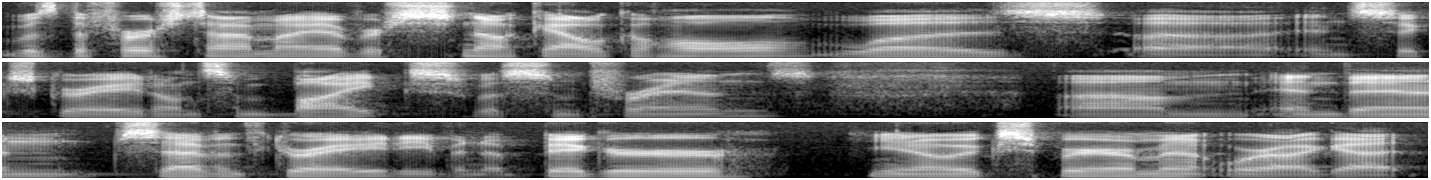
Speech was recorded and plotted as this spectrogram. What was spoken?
Was the first time I ever snuck alcohol. Was uh, in sixth grade on some bikes with some friends, um, and then seventh grade, even a bigger, you know, experiment where I got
